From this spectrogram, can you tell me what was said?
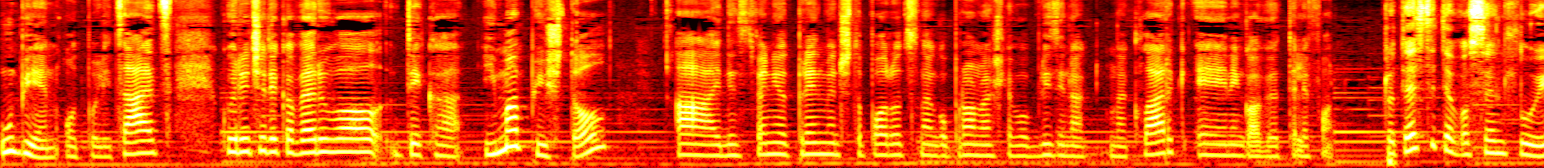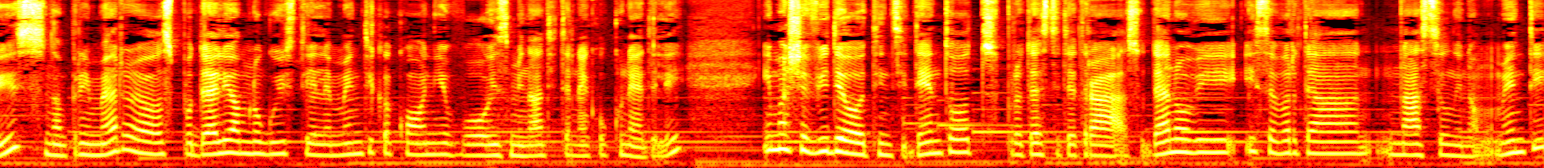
убиен од полицаец, кој рече дека верувал дека има пиштол, а единствениот предмет што подоцна го пронашле во близина на Кларк е неговиот телефон. Протестите во Сент Луис, например, споделија многу исти елементи како оние во изминатите неколку недели. Имаше видео од инцидентот, протестите траја со денови и се вртеа насилни на моменти,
